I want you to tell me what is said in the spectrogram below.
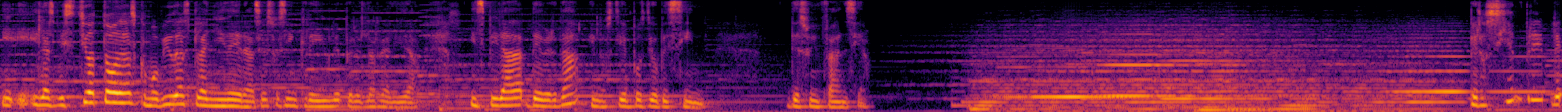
y, las vistió a todas como viudas plañideras. Eso es increíble, pero es la realidad. Inspirada de verdad en los tiempos de Obesín, de su infancia. Pero siempre le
